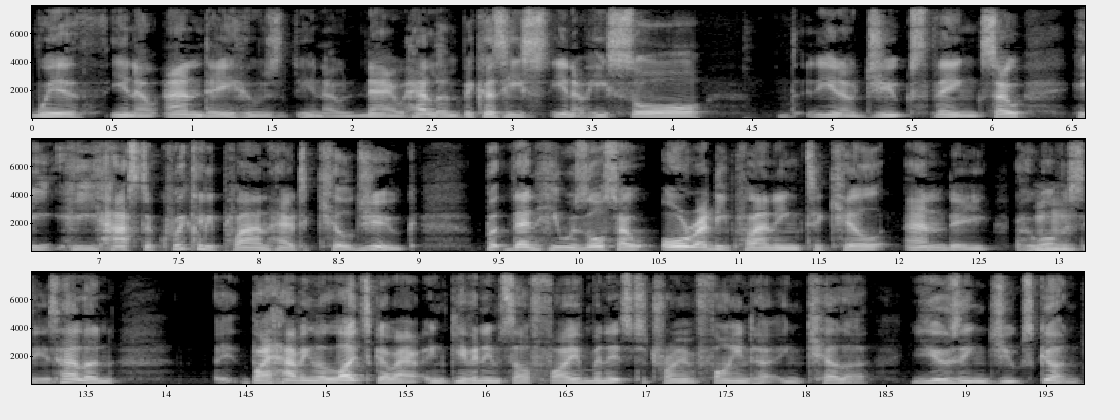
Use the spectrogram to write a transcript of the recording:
with you know Andy, who's you know now Helen, because he's you know he saw you know Duke's thing, so he he has to quickly plan how to kill Duke, but then he was also already planning to kill Andy, who mm-hmm. obviously is Helen. by having the lights go out and giving himself five minutes to try and find her and kill her using Duke's gun.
